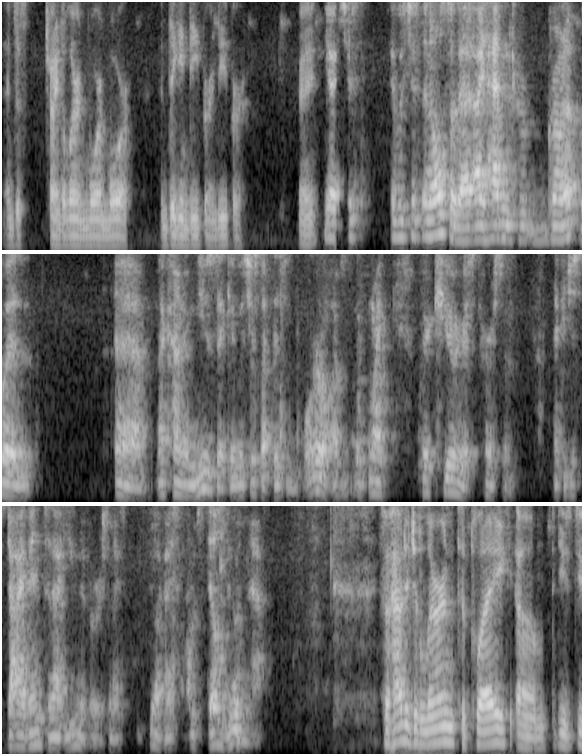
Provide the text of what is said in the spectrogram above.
and just trying to learn more and more and digging deeper and deeper, right? Yeah, it's just it was just, and also that I hadn't gr- grown up with uh, that kind of music. It was just like this world. I was like my very curious person. I could just dive into that universe, and I feel like I, I'm still doing that. So, how did you learn to play? Um, did you, you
